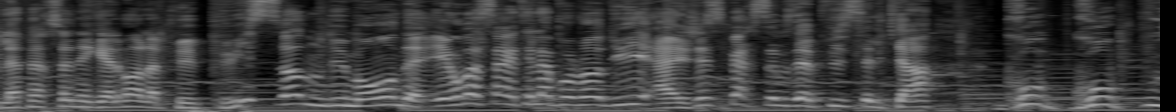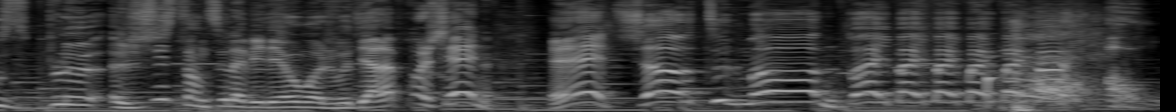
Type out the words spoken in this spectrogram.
la personne également la plus puissante du monde. Et on va s'arrêter là pour aujourd'hui. Euh, j'espère que ça vous a plu, c'est le cas. Gros gros pouce bleu juste en dessous de la vidéo. Moi je vous dis à la prochaine. Et ciao tout le monde. Bye bye bye bye bye bye. Oh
